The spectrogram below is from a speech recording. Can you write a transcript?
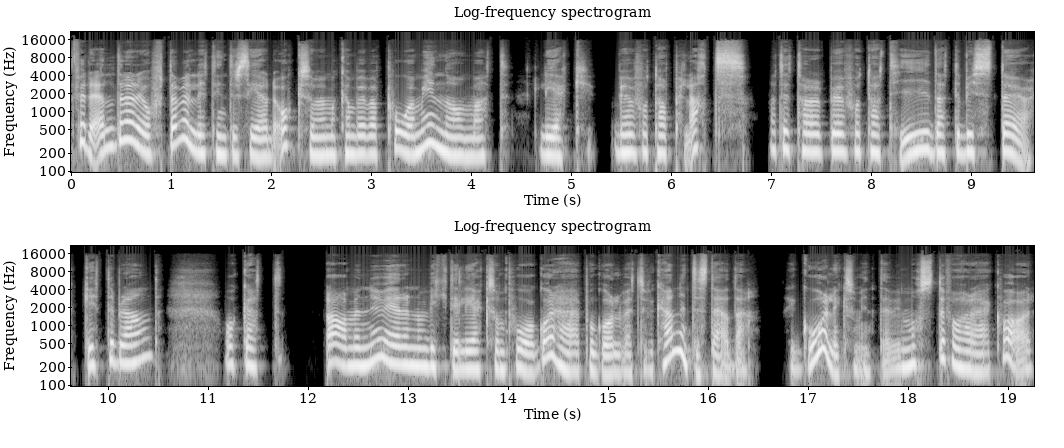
föräldrar är ofta väldigt intresserade också, men man kan behöva påminna om att lek behöver få ta plats. Att det tar, behöver få ta tid, att det blir stökigt ibland. Och att, ja men nu är det någon viktig lek som pågår här på golvet så vi kan inte städa. Det går liksom inte, vi måste få ha det här kvar.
